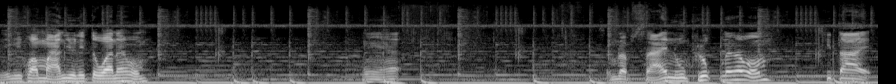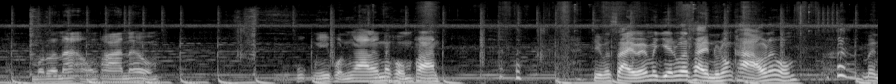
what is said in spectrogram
นี่มีความหมานอยู่ในตัวนะครับผมนี่ฮะสำหรับสายหนูพลุกนะครับผมที่ใต้มรณะของพานนะครับผมพลุกมีผลงานแล้วนะผมพานที่มาใส่ไว้มาเย็นว่าใส่หนูท้องขาวนะผมมัน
